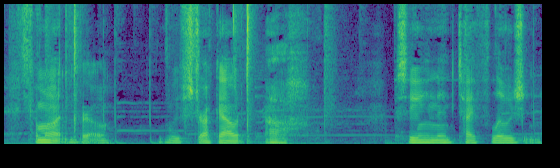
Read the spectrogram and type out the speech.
Come on, bro. We've struck out. Ah, oh, Hisuian and Typhlosion.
